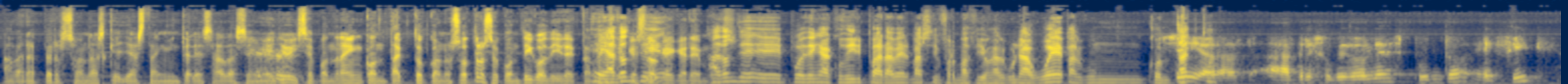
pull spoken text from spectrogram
habrá personas que ya están interesadas en ello y se pondrán en contacto con nosotros o contigo directamente, eh, que es lo que queremos. ¿A dónde pueden acudir para ver más información? ¿Alguna web, algún contacto? Sí, a, a www.efic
